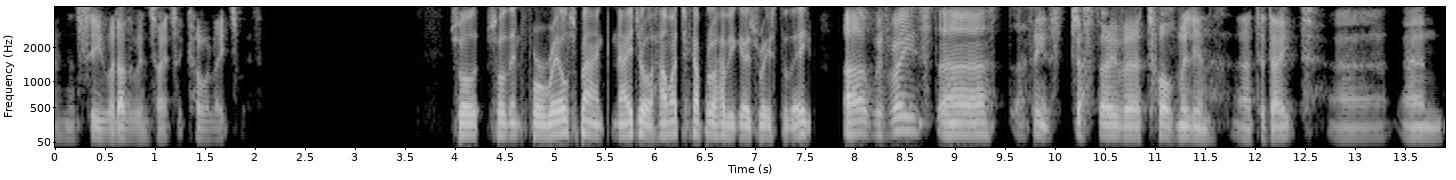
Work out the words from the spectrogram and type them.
and then see what other insights it correlates with. So, so then for Railsbank, Nigel, how much capital have you guys raised today? Uh, we've raised, uh, I think it's just over 12 million uh, to date, uh, and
